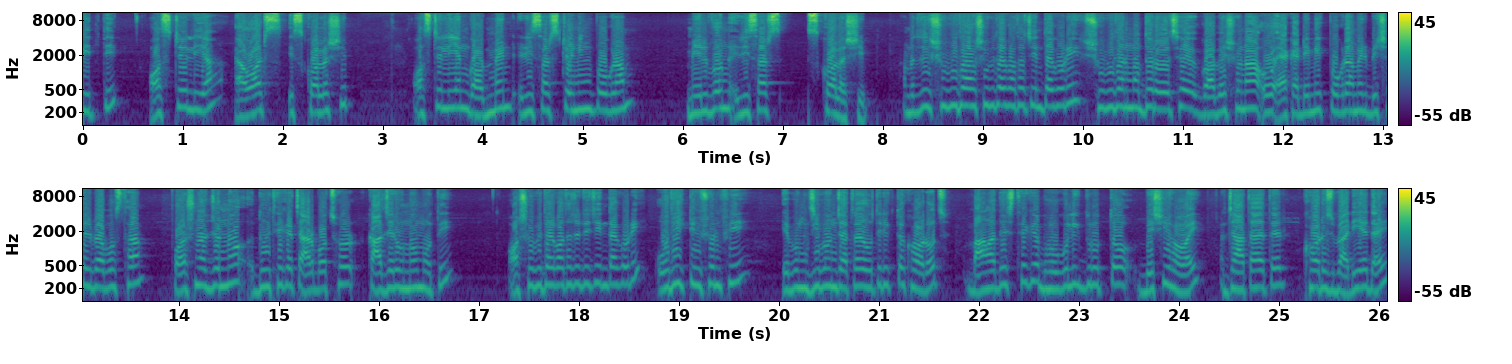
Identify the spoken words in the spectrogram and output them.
বৃত্তি Australia awards scholarship, Australian government research training program, Melbourne research scholarship. আমরা যদি সুবিধা অসুবিধার কথা চিন্তা করি, সুবিধার মধ্যে রয়েছে গবেষণা ও একাডেমিক প্রোগ্রামের বিশেষ ব্যবস্থা, পড়াশোনার জন্য দুই থেকে চার বছর কাজের অনুমতি, অসুবিধার কথা যদি চিন্তা করি, অধিক টিউশন ফি এবং জীবনযাত্রার অতিরিক্ত খরচ বাংলাদেশ থেকে ভৌগোলিক দূরত্ব বেশি হওয়ায় যাতায়াতের খরচ বাড়িয়ে দেয়।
